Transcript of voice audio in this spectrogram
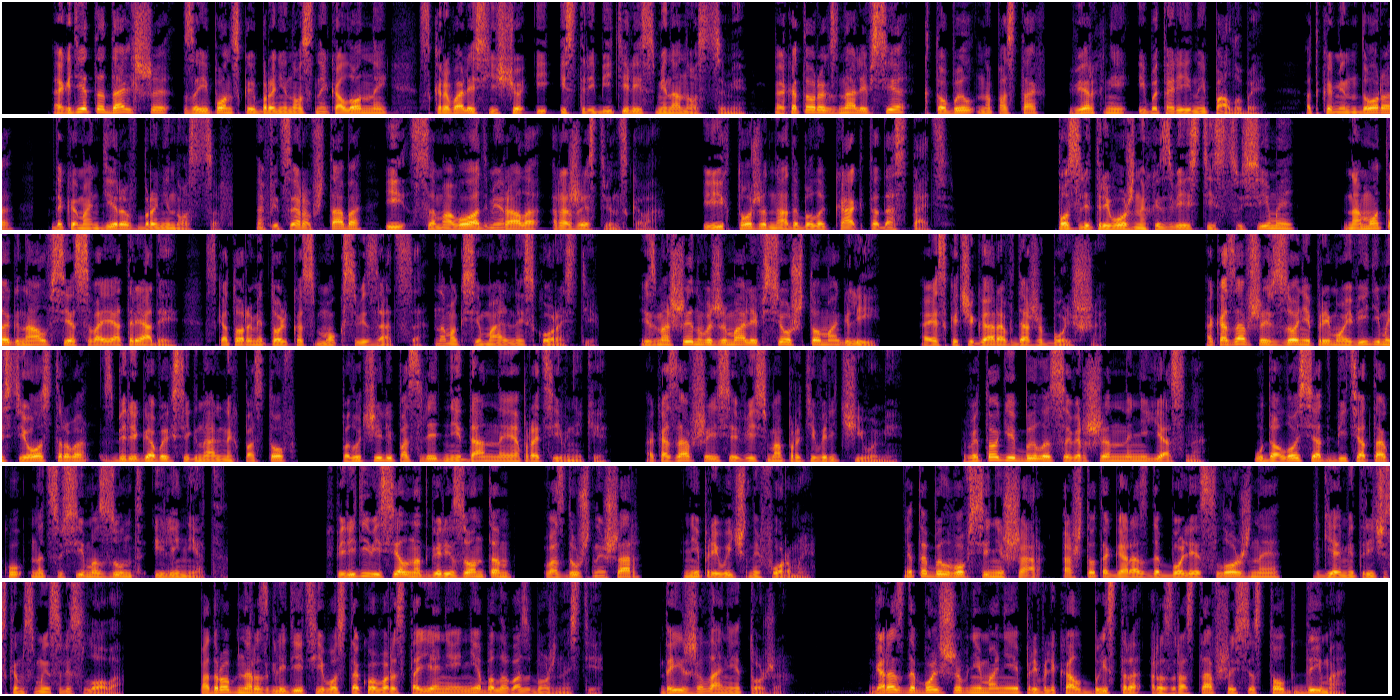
А где-то дальше, за японской броненосной колонной, скрывались еще и истребители с миноносцами, о которых знали все, кто был на постах верхней и батарейной палубы от комендора до командиров броненосцев, офицеров штаба и самого адмирала Рожественского. И их тоже надо было как-то достать. После тревожных известий с Цусимы Намото гнал все свои отряды, с которыми только смог связаться, на максимальной скорости. Из машин выжимали все, что могли, а из кочегаров даже больше. Оказавшись в зоне прямой видимости острова с береговых сигнальных постов, получили последние данные о противнике, оказавшиеся весьма противоречивыми. В итоге было совершенно неясно, удалось отбить атаку на Цусима-Зунд или нет. Впереди висел над горизонтом воздушный шар непривычной формы. Это был вовсе не шар, а что-то гораздо более сложное в геометрическом смысле слова. Подробно разглядеть его с такого расстояния не было возможности, да и желания тоже. Гораздо больше внимания привлекал быстро разраставшийся столб дыма,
